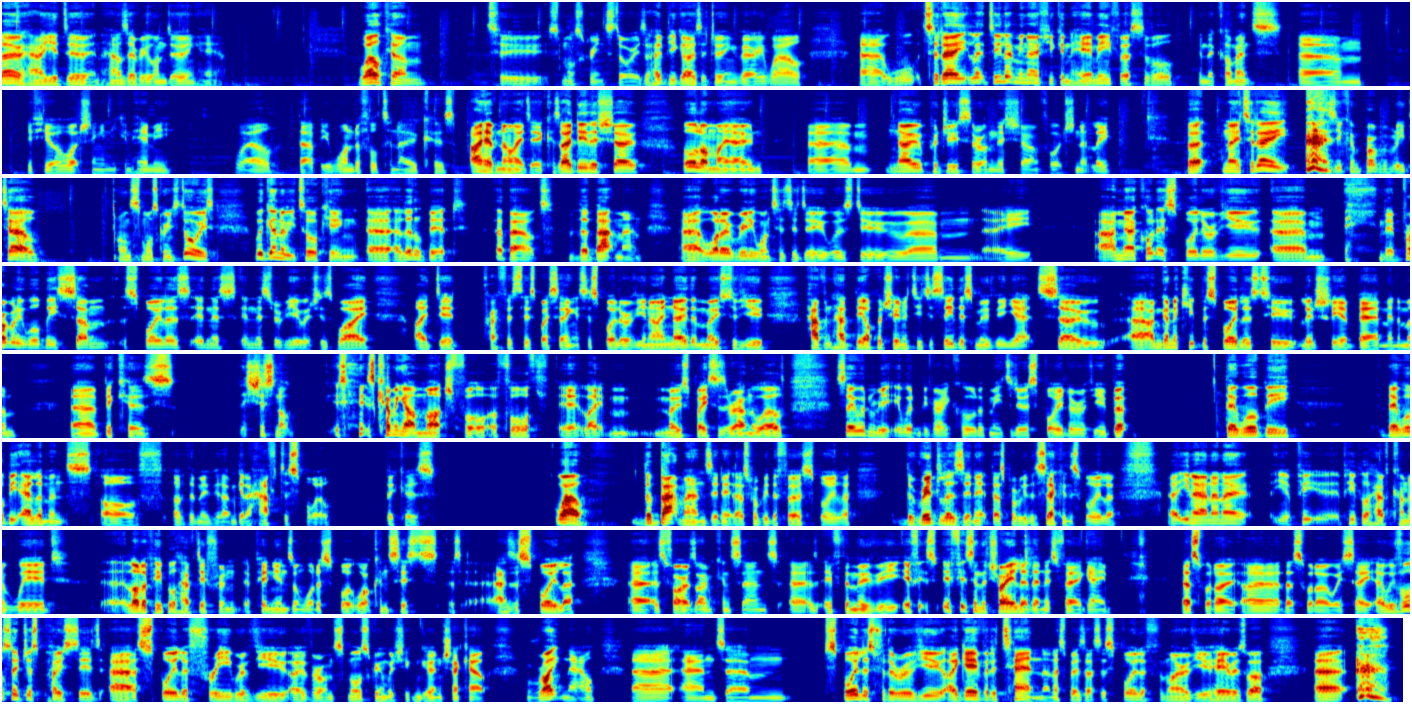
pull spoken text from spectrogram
Hello, how you doing? How's everyone doing here? Welcome to Small Screen Stories. I hope you guys are doing very well. Uh, w- today, let, do let me know if you can hear me, first of all, in the comments. Um, if you're watching and you can hear me well, that'd be wonderful to know because I have no idea because I do this show all on my own. Um, no producer on this show, unfortunately. But no, today, as you can probably tell on Small Screen Stories, we're going to be talking uh, a little bit about the Batman. Uh, what I really wanted to do was do um, a I mean, I call it a spoiler review. Um, there probably will be some spoilers in this in this review, which is why I did preface this by saying it's a spoiler review. Now, I know that most of you haven't had the opportunity to see this movie yet, so uh, I'm going to keep the spoilers to literally a bare minimum uh, because it's just not. It's coming out March fourth, uh, like m- most places around the world, so it wouldn't be it wouldn't be very cool of me to do a spoiler review, but there will be there will be elements of of the movie that I'm going to have to spoil because well, the Batman's in it. That's probably the first spoiler. The Riddler's in it. That's probably the second spoiler. Uh, you know, and I know you know, pe- people have kind of weird. Uh, a lot of people have different opinions on what a spo- what consists as, as a spoiler. Uh, as far as I'm concerned, uh, if the movie, if it's if it's in the trailer, then it's fair game. That's what I uh, that's what I always say. Uh, we've also just posted a spoiler-free review over on Small Screen, which you can go and check out right now. Uh, and um, spoilers for the review, I gave it a ten, and I suppose that's a spoiler for my review here as well.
